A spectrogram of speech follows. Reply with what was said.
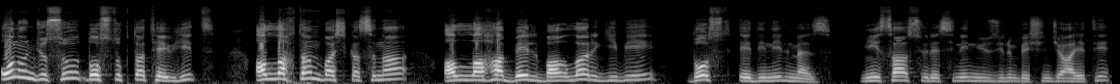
Onuncusu dostlukta tevhid. Allah'tan başkasına Allah'a bel bağlar gibi dost edinilmez. Nisa suresinin 125. ayeti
